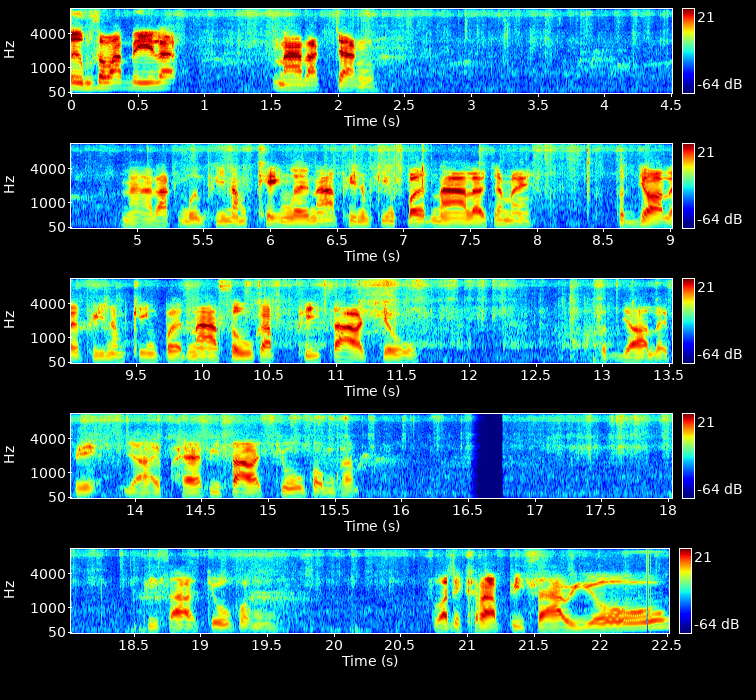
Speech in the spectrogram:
ลืมสวัสดีแล้ว น่ารักจัง น่ารักเหมือนพี่น้ำเค็งเลยนะ พี่น้ำเค็งเปิดหน้าแล้วใช่ไหมสุดยอดเลยพี่น้ำเค็งเปิดหน้าสู้กับพี่สาวจู สุดยอดเลยพี่ อยายแพ้พี่สาวจูผมครับ พี่สาวจูผม สวัสดีครับ พี่สาวโยง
